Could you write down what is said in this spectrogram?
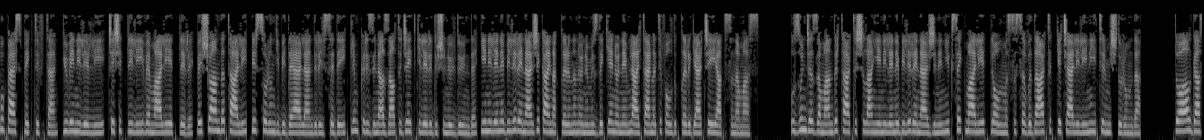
Bu perspektiften, güvenilirliği, çeşitliliği ve maliyetleri ve şu anda tali bir sorun gibi değerlendirilse de iklim krizini azaltıcı etkileri düşünüldüğünde, yenilenebilir enerji kaynaklarının önümüzdeki en önemli alternatif oldukları gerçeği yatsınamaz. Uzunca zamandır tartışılan yenilenebilir enerjinin yüksek maliyetli olması savıda artık geçerliliğini yitirmiş durumda. Doğal gaz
